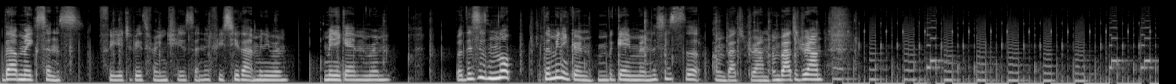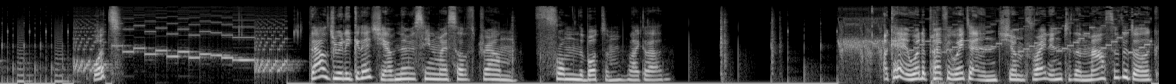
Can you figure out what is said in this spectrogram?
That makes sense for you to be throwing cheese and if you see that mini room, mini game room. But this is not the mini game, game room, this is the... I'm about to drown, I'm about to drown. What? That was really glitchy. I've never seen myself drown from the bottom like that. Okay, what a perfect way to end. Jump right into the mouth of the dog.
